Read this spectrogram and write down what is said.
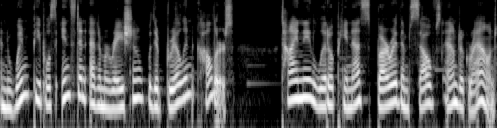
and win people's instant admiration with their brilliant colors, tiny little peanuts bury themselves underground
